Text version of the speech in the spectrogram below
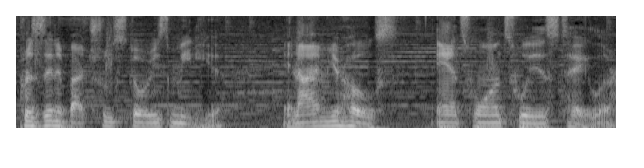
Presented by True Stories Media. And I'm your host, Antoine Twiz Taylor.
